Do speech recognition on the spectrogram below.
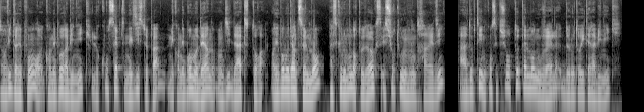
J'ai envie de répondre qu'en hébreu rabbinique, le concept n'existe pas, mais qu'en hébreu moderne, on dit Da'at Torah. En hébreu moderne seulement, parce que le monde orthodoxe, et surtout le monde haredi, a adopté une conception totalement nouvelle de l'autorité rabbinique,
